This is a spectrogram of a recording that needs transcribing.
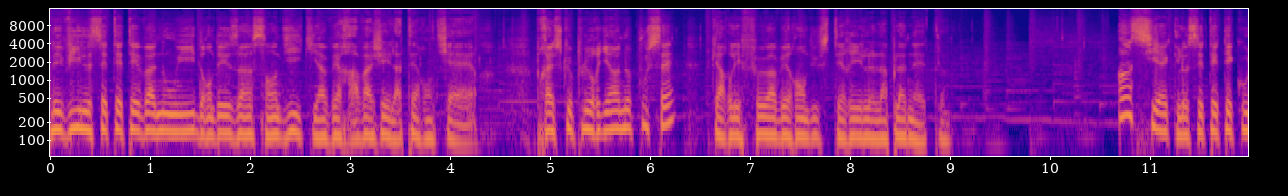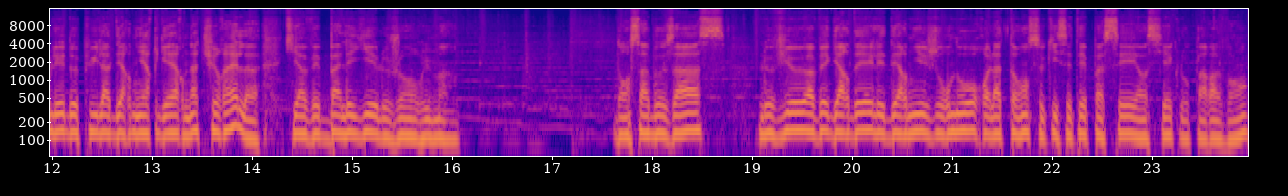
Les villes s'étaient évanouies dans des incendies qui avaient ravagé la terre entière. Presque plus rien ne poussait, car les feux avaient rendu stérile la planète. Un siècle s'était écoulé depuis la dernière guerre naturelle qui avait balayé le genre humain. Dans sa besace, le vieux avait gardé les derniers journaux relatant ce qui s'était passé un siècle auparavant,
